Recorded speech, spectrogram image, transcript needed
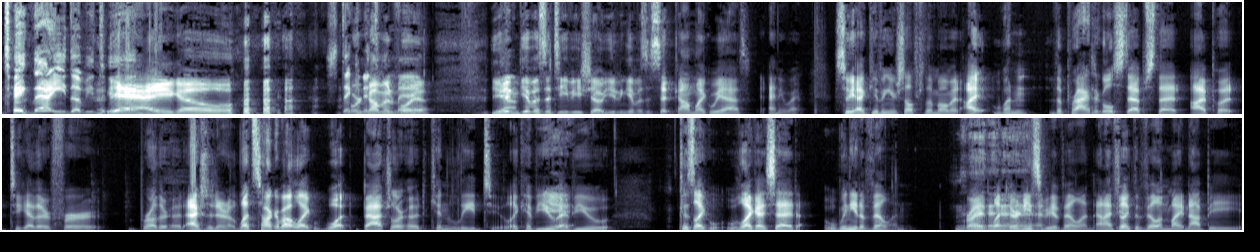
Take that, EWTN. yeah, there you go. We're coming for you. You Yeah. didn't give us a TV show. You didn't give us a sitcom like we asked. Anyway, so yeah, giving yourself to the moment. I when the practical steps that I put together for brotherhood. Actually, no, no. Let's talk about like what bachelorhood can lead to. Like, have you Yeah. have you? Because like like I said, we need a villain, right? like there needs to be a villain, and I feel like the villain might not be.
